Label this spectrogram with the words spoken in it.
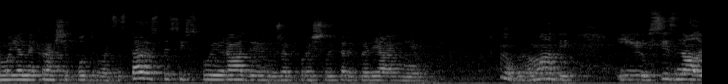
моя найкраща подруга це старости сільської ради, вже пройшли територіальні ну, громади. І всі знали,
